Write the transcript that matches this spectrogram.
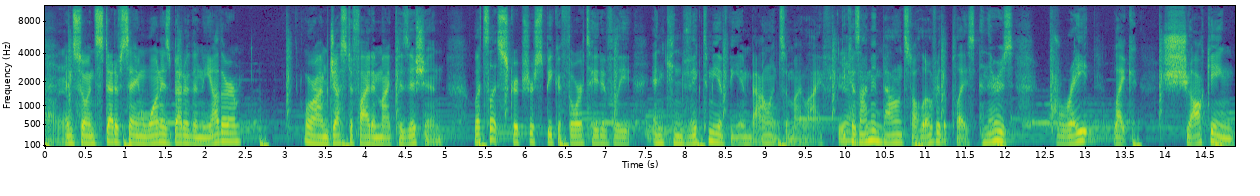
Oh, And so instead of saying one is better than the other, or I'm justified in my position, let's let scripture speak authoritatively and convict me of the imbalance in my life because I'm imbalanced all over the place. And there is great, like, shocking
